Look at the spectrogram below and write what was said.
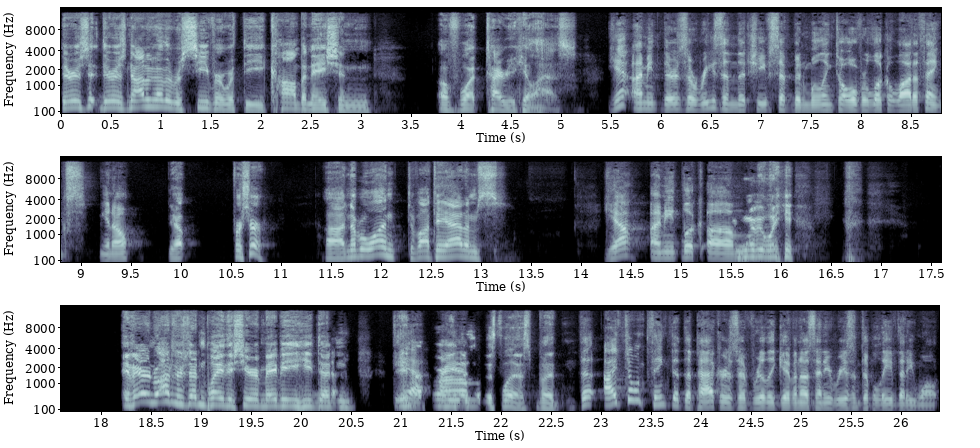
There is there is not another receiver with the combination of what Tyreek Hill has. Yeah, I mean, there's a reason the Chiefs have been willing to overlook a lot of things, you know? Yep, for sure. Uh, number one, Davante Adams. Yeah, I mean, look, um, if Aaron Rodgers doesn't play this year, maybe he doesn't. Yeah, where he um, is on this list, but the, I don't think that the Packers have really given us any reason to believe that he won't.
